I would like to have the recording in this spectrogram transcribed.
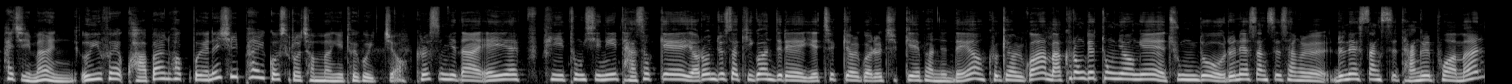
하지만 의회 과반 확보에는 실패할 것으로 전망이 되고 있죠. 그렇습니다. AFP 통신이 다섯 개 여론조사 기관들의 예측 결과를 집계해 봤는데요. 그 결과 마크롱 대통령의 중도 르네상스상을 르네상스 당을 포함한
